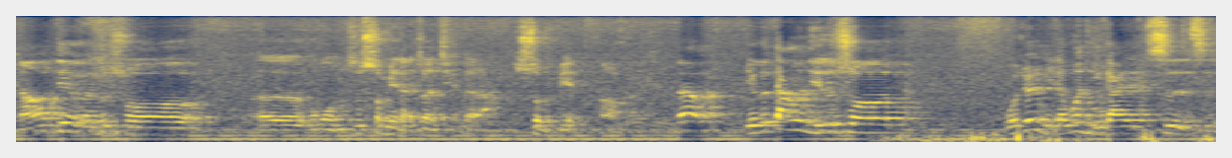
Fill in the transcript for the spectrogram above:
然后第二个是说。呃，我们是顺便来赚钱的啦，顺便啊。那有个大问题是说，我觉得你的问题应该是指，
